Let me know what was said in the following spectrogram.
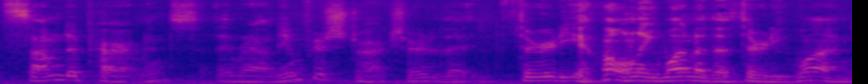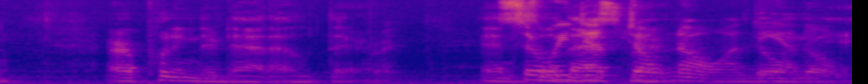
some departments around infrastructure, the 30, only one of the 31, are putting their data out there. Right. And so, we that's just don't know on the Don't other. know.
